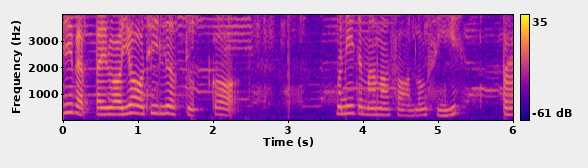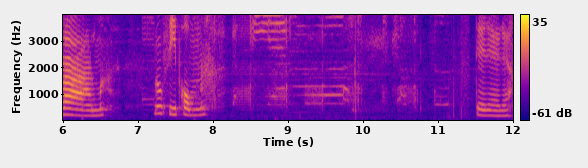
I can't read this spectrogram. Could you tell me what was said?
ที่แบบไปรอยัลที่เลือกจุดก็ วันนี้จะมาเราสอนลงสีตราดมาลงสีผมนะ เดี๋ยวเดี๋ยวเดี๋ยว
